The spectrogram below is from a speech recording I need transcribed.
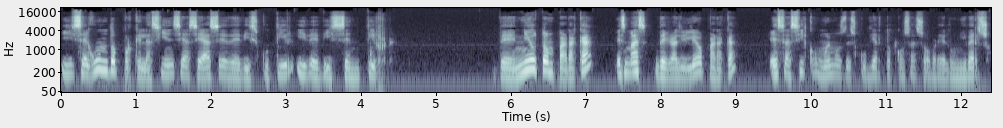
y segundo porque la ciencia se hace de discutir y de disentir. De Newton para acá, es más, de Galileo para acá, es así como hemos descubierto cosas sobre el universo,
